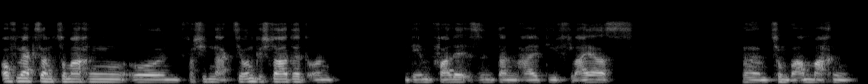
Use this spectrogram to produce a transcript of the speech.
aufmerksam zu machen und verschiedene Aktionen gestartet. Und in dem Falle sind dann halt die Flyers ähm, zum Warmmachen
